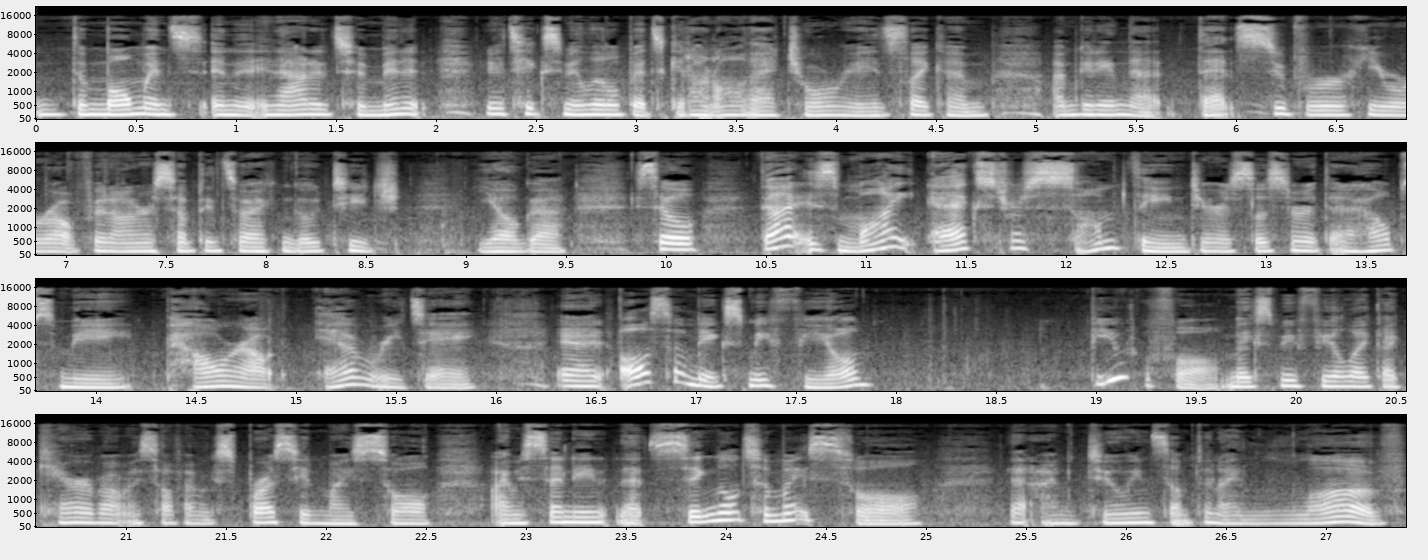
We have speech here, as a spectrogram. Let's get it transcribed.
the moments added to a minute, it takes me a little bit to get on all that jewelry. It's like I'm I'm getting that that superhero outfit on or something so I can go teach yoga. So that is my extra something, dearest listener, that helps me power out every day. And also makes me feel beautiful. Makes me feel like I care about myself. I'm expressing my soul. I'm sending that signal to my soul that I'm doing something I love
